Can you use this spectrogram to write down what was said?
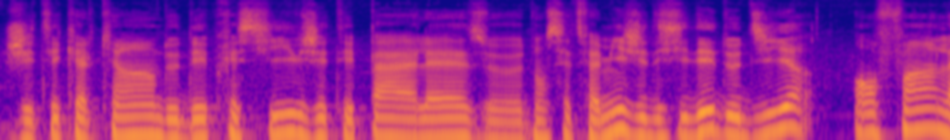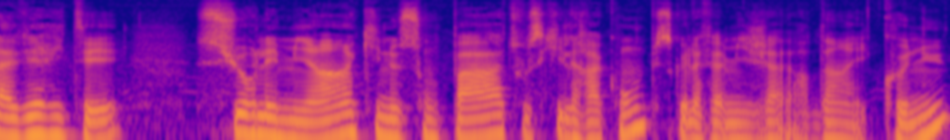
j'étais quelqu'un de dépressif, j'étais pas à l'aise dans cette famille. J'ai décidé de dire enfin la vérité sur les miens, qui ne sont pas tout ce qu'il raconte, puisque la famille Jardin est connue.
